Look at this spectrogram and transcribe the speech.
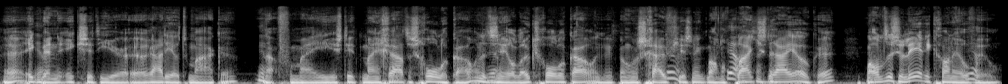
He, ik, Ja. ben, ik zit hier uh, radio te maken. Ja. Nou, voor mij is dit mijn gratis schoollokaal. En het is Ja. een heel leuk schoollokaal. En ik heb nog schuifjes en ik mag nog plaatjes draaien ook. Hè? Maar ondertussen leer ik gewoon heel veel.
